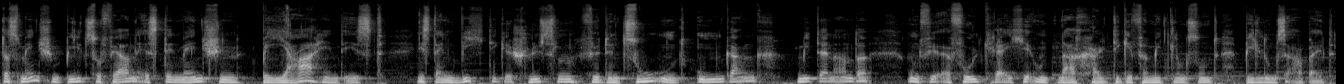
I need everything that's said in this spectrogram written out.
Das Menschenbild, sofern es den Menschen bejahend ist, ist ein wichtiger Schlüssel für den Zu- und Umgang miteinander und für erfolgreiche und nachhaltige Vermittlungs- und Bildungsarbeit.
